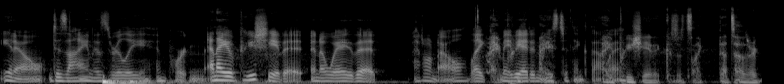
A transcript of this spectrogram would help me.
you know, design is really important, and I appreciate it in a way that I don't know. Like, maybe I didn't used to think that way. I way. appreciate it because it's like that's how they're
